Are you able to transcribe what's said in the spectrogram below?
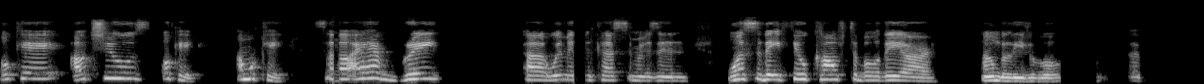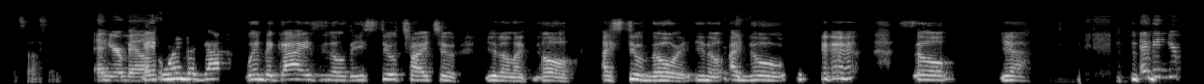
Okay, I'll choose. Okay, I'm okay. So I have great uh, women customers, and once they feel comfortable, they are unbelievable. That's awesome. And your male. And when the guy, when the guys, you know, they still try to, you know, like, no, I still know it. You know, I know. so, yeah. I mean, you're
